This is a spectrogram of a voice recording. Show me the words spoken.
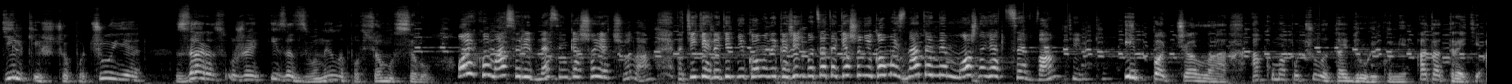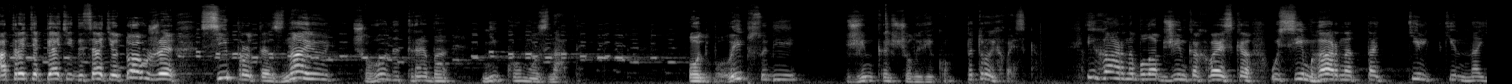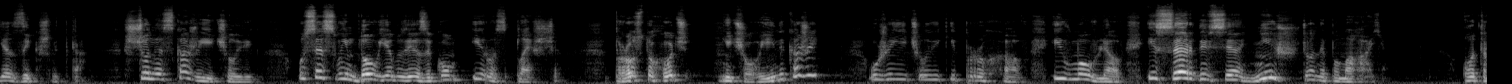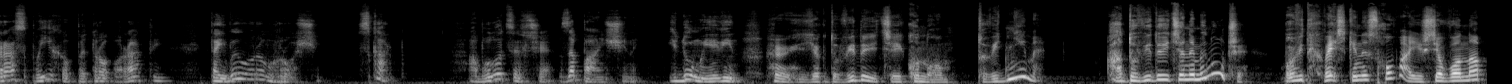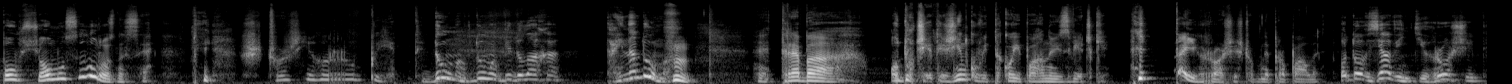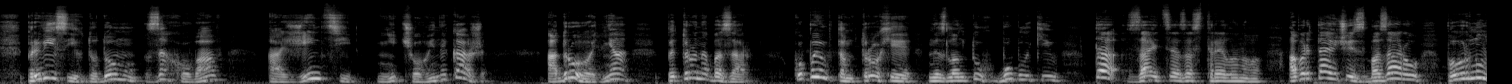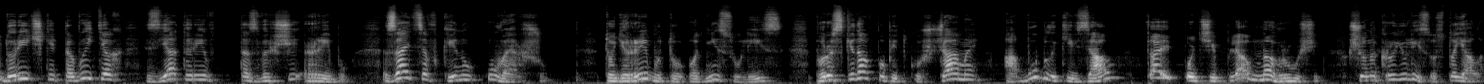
Тільки що почує, зараз уже і задзвонила по всьому селу. Ой, кумасю, ріднесенька, що я чула. Та тільки глядіть нікому не кажіть, бо це таке, що нікому й знати не можна, я це вам тільки. І почала. А кума почула, та й другий кумі, а та третій, а третя, п'ятій, десятій, ото вже всі про те знають, чого не треба нікому знати. От були б собі жінка з чоловіком, Петро і Хвеська. І гарна була б жінка Хвеська, усім гарна, та тільки на язик швидка. Що не скаже їй чоловік, усе своїм довгим язиком і розплеще. Просто хоч нічого їй не кажи. Уже її чоловік і прохав, і вмовляв, і сердився, ніщо не помагає. От раз поїхав Петро орати та й виорав гроші. Скарб. А було це ще за панщини. І думає він, Як довідається економ, то відніме. А довідається неминуче, бо від хвеськи не сховаєшся, вона по всьому селу рознесе. Що ж його робити? думав, думав бідолаха, та й надумав. Е, Треба одучити жінку від такої поганої звички. Та й гроші, щоб не пропали. Ото взяв він ті гроші, привіз їх додому, заховав, а жінці нічого й не каже. А другого дня Петро на базар купив там трохи незлантух бубликів та зайця застреленого, а вертаючись з базару, повернув до річки та витяг з ятерів та з верші рибу. Зайця вкинув у вершу. Тоді рибу ту одніс у ліс, порозкидав попід кущами, а бублики взяв та й почіпляв на груші, що на краю лісу стояла.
